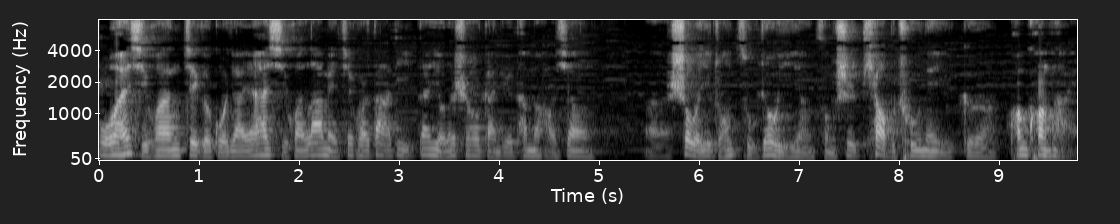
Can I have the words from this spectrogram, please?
我很喜欢这个国家，也很喜欢拉美这块大地，但有的时候感觉他们好像，呃，受了一种诅咒一样，总是跳不出那一个框框来。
